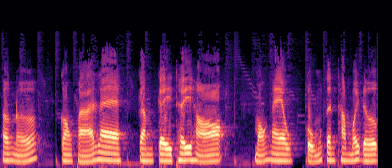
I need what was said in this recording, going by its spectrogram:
Hơn nữa còn phải là cầm kỳ thi họ món nào cũng tinh thông mới được.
